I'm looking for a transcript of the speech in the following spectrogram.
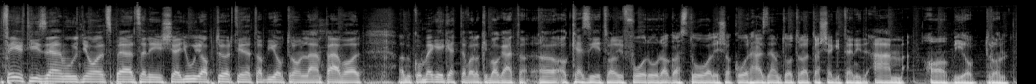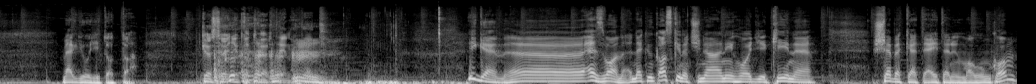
Fél tíz elmúlt nyolc perccel és egy újabb történet a bioptron lámpával, amikor megégette valaki magát a, a kezét valami forró ragasztóval, és a kórház nem tudott rajta segíteni, ám a bioptron meggyógyította. Köszönjük a történetet. Igen, ez van. Nekünk azt kéne csinálni, hogy kéne sebeket ejtenünk magunkon,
